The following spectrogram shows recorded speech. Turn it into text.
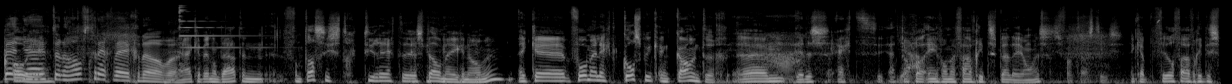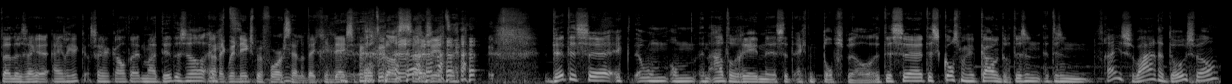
Ben, Oh, jij hebt een hoofdgerecht meegenomen. Ja, ik heb inderdaad een fantastisch gestructureerd eh, spel meegenomen. Ik, eh, voor mij ligt Cosmic Encounter. Ehm, Dit is echt ja, toch wel een van mijn favoriete spellen, jongens. Dat is fantastisch. Ik heb veel favoriete spellen, zeg, eigenlijk, zeg ik altijd. Maar dit is wel Kan echt... ik me niks meer voorstellen dat je in deze podcast zou zitten. Dit is, eh, ik, om, om een aantal redenen is het echt een topspel. Het is, het is Cosmic Encounter. Het is, een, het is een vrij zware doos wel.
